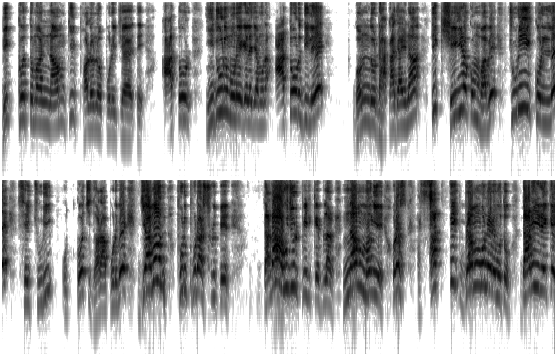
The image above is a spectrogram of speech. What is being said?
বৃক্ষ তোমার নাম কি ফলন পরিচয়তে আতর ইঁদুর মরে গেলে যেমন আতর দিলে গন্ধ ঢাকা যায় না, ঠিক সেই রকম ভাবে চুরি করলে সেই চুরি উৎকোচ ধরা পড়বে। যেমন ফুরফুরা শরীফের দাদা হুজুর পীর কেবলার নাম ভাঙিয়ে ওরা সাত্বিক ব্রাহ্মণের মতো দাঁড়িয়ে রেখে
